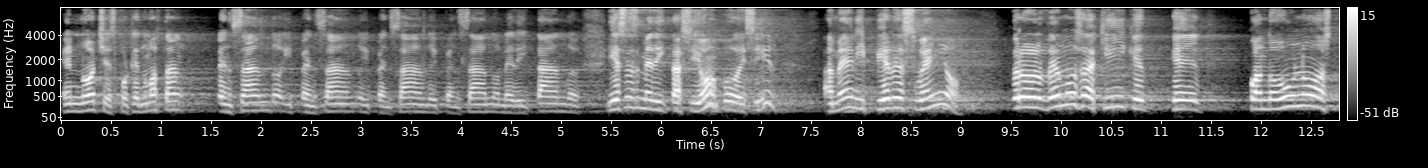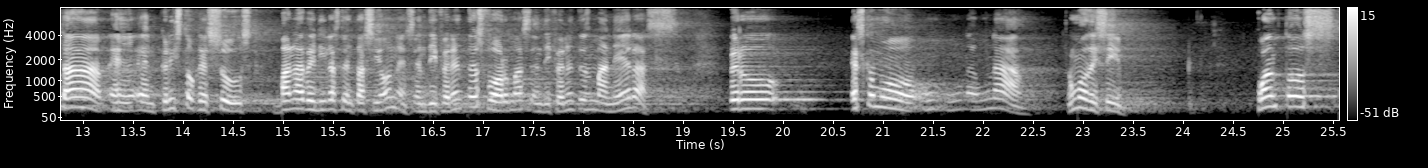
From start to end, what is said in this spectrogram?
en noches porque nomás están pensando y pensando y pensando y pensando, meditando? Y esa es meditación, puedo decir. Amén. Y pierde sueño. Pero vemos aquí que cuando uno está en, Cristo Jesús, van a venir las tentaciones en diferentes formas, en diferentes maneras. Pero es como una, ¿cómo decir? ¿Cuántos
